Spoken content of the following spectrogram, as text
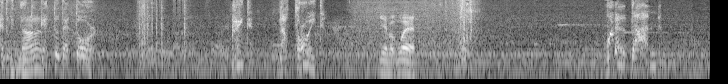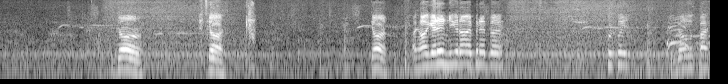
and we need to get to that door. Right? Now throw it. Yeah, but where? Well done. Go. Go. Go. I can't get in. You gotta open it, bro. Quickly. Don't look back.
